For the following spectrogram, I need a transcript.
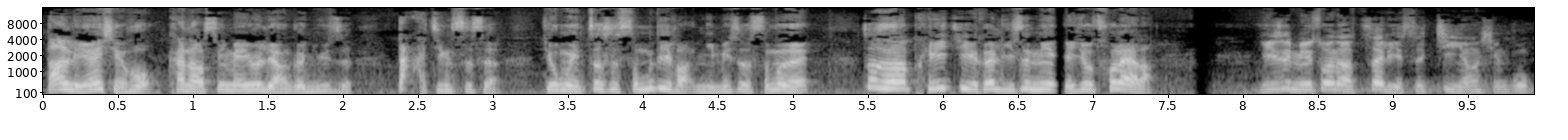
当李渊醒后，看到身边有两个女子。大惊失色，就问这是什么地方？你们是什么人？这时候裴寂和李世民也就出来了。李世民说呢，这里是晋阳行宫，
